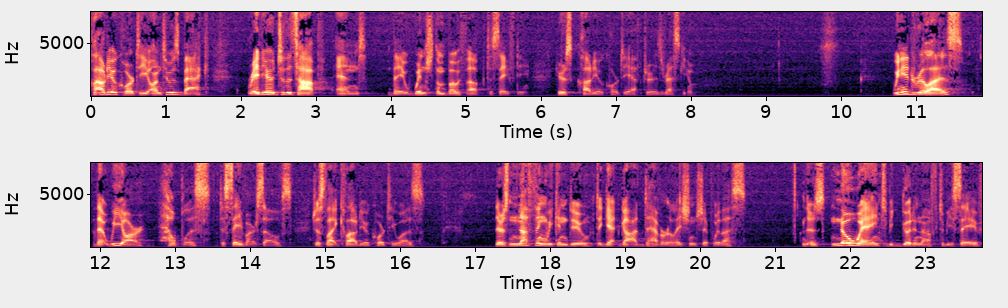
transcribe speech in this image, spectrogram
Claudio Corti onto his back, radioed to the top, and they winched them both up to safety. Here's Claudio Corti after his rescue. We need to realize that we are helpless to save ourselves, just like Claudio Corti was. There's nothing we can do to get God to have a relationship with us. There's no way to be good enough to be saved.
